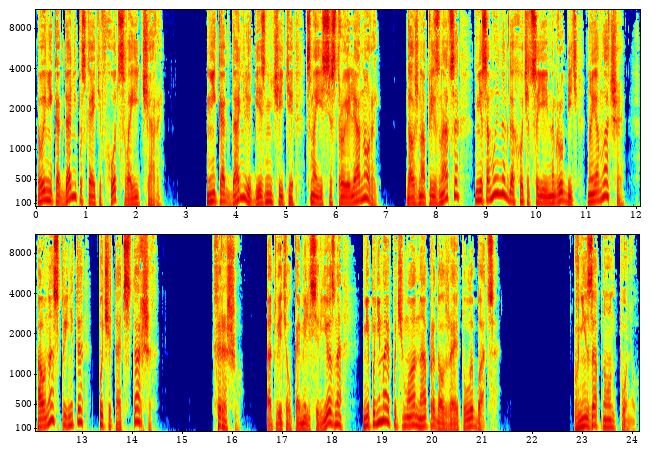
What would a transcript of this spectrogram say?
вы никогда не пускаете в ход свои чары. Никогда не любезничайте с моей сестрой Элеонорой. Должна признаться, мне самой иногда хочется ей нагрубить, но я младшая, а у нас принято почитать старших. Хорошо, — ответил Камиль серьезно, не понимая, почему она продолжает улыбаться. Внезапно он понял.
